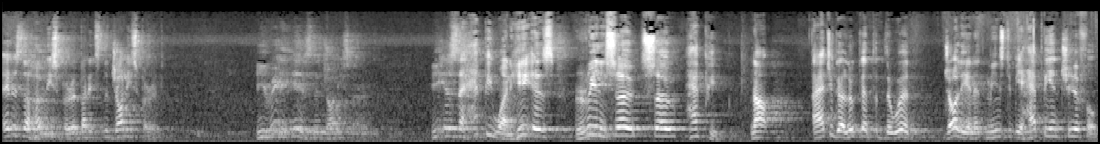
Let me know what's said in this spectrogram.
it is the Holy Spirit, but it's the jolly spirit. He really is the jolly spirit. He is the happy one. He is really so, so happy. Now, I had to go look at the word jolly, and it means to be happy and cheerful,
